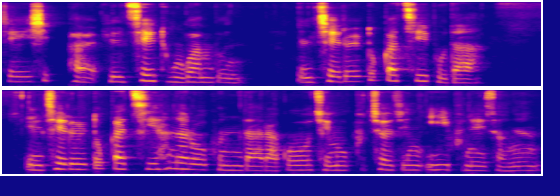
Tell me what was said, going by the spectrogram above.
제18 일체 동관분. 일체를 똑같이 보다. 일체를 똑같이 하나로 본다라고 제목 붙여진 이 분에서는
